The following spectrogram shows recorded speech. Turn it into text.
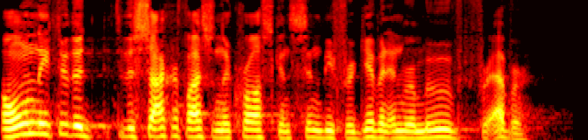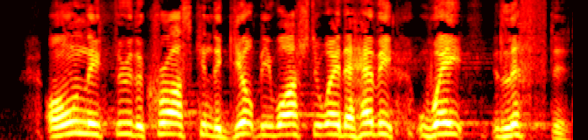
Only through the, through the sacrifice on the cross can sin be forgiven and removed forever. Only through the cross can the guilt be washed away, the heavy weight lifted.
